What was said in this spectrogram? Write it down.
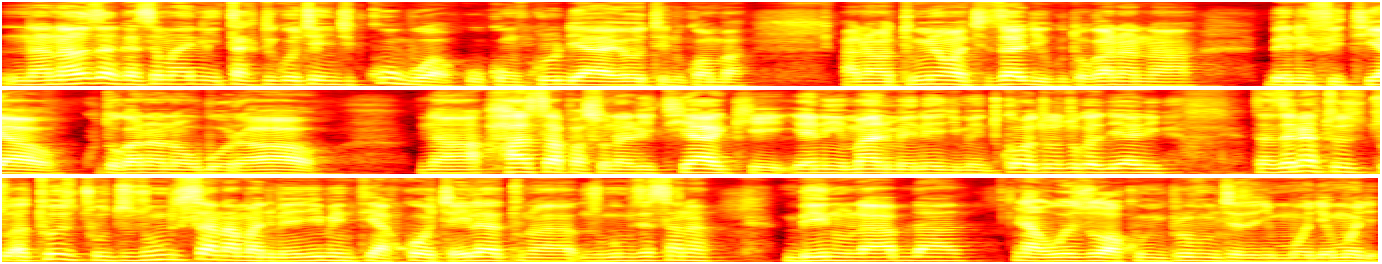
na naweza nikasema ni tactical change kubwa. Kuconclude haya yote ni kwamba anawatumia wachezaji kutokana na benefit yao, kutokana na ubora wao. Na hasa personality yake, yani man management, kwamba tunaweza kujali Tanzania hatuwezi tuzungumzia sana man management ya kocha, ila tunazungumzia sana mbinu labda na uwezo wa kuimprove mchezaji mmoja mmoja,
